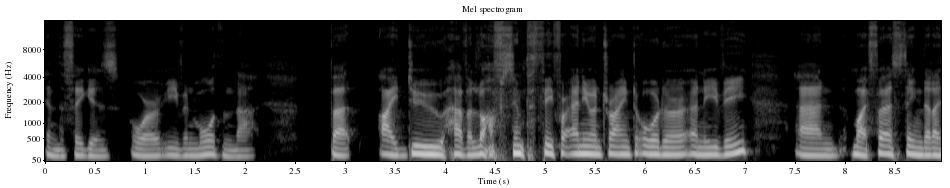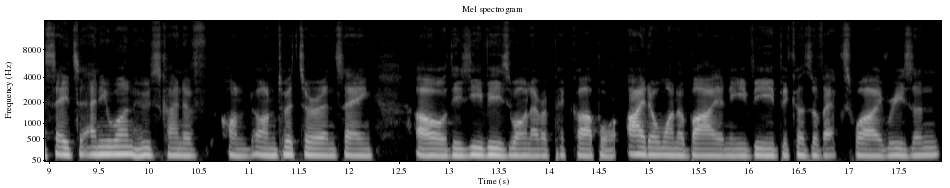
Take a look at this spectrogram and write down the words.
in the figures or even more than that. But i do have a lot of sympathy for anyone trying to order an ev and my first thing that I say to anyone who's kind of on on Twitter and saying, "Oh, these EVs won't ever pick up," or "I don't want to buy an EV because of X Y reason."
